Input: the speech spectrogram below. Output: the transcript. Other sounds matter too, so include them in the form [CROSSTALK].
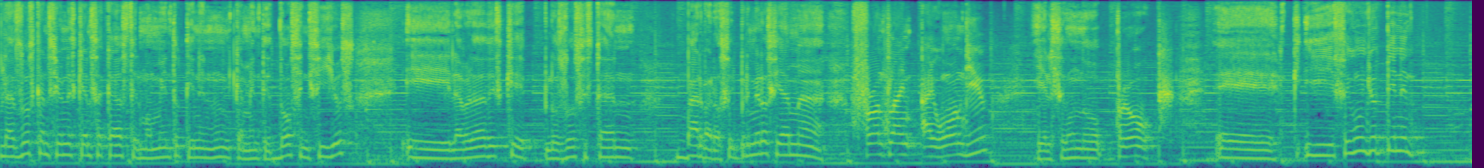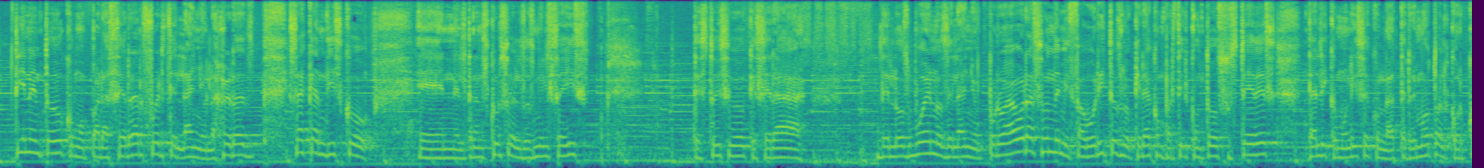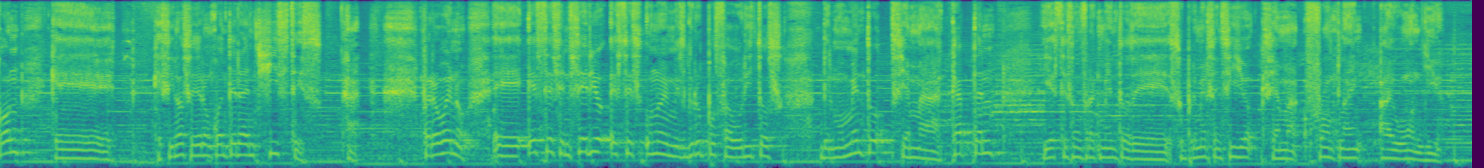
las dos canciones que han sacado hasta el momento, tienen únicamente dos sencillos y la verdad es que los dos están bárbaros. El primero se llama Frontline I Want You y el segundo Broke. Eh, y según yo tienen tienen todo como para cerrar fuerte el año. La verdad, sacan disco en el transcurso del 2006. Estoy seguro que será de los buenos del año. Por ahora son de mis favoritos, lo quería compartir con todos ustedes, tal y como lo hice con la Terremoto Alcorcón, que, que si no se dieron cuenta eran chistes. [LAUGHS] Pero bueno, eh, este es en serio, este es uno de mis grupos favoritos del momento, se llama Captain, y este es un fragmento de su primer sencillo que se llama Frontline I Want You.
